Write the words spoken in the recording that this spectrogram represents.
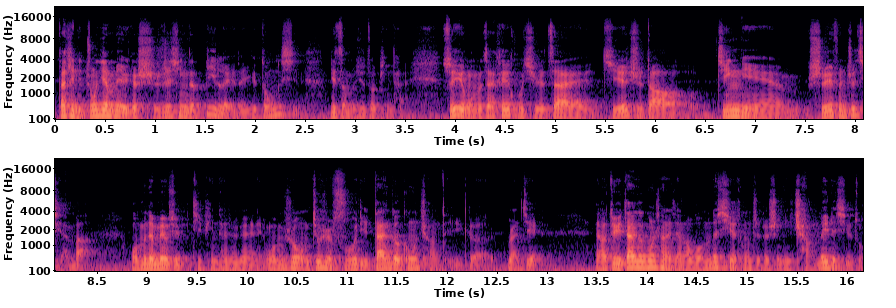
但是你中间没有一个实质性的壁垒的一个东西，你怎么去做平台？所以我们在黑虎其实，在截止到今年十月份之前吧，我们都没有去提平台这个概念，我们说我们就是服务你单个工厂的一个软件，然后对于单个工厂来讲呢，我们的协同指的是你厂内的协作。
